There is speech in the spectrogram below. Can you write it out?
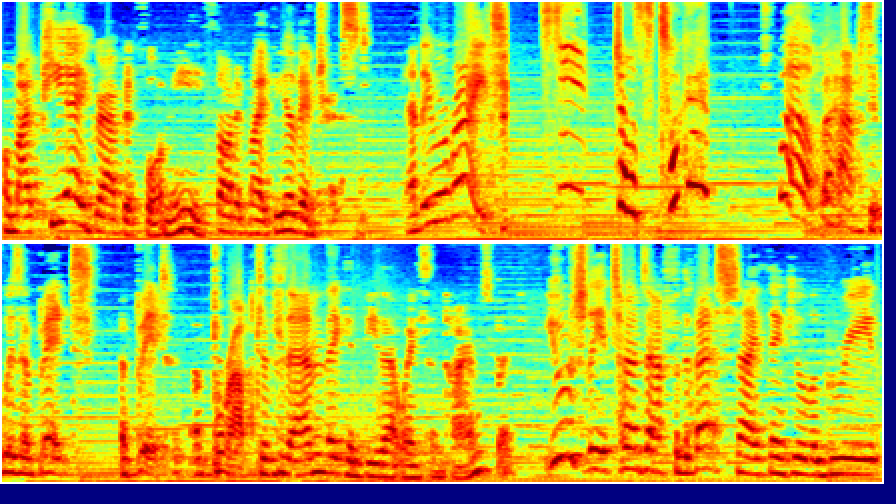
Well, my PA grabbed it for me. He thought it might be of interest. And they were right. She just took it? Well, perhaps it was a bit a bit abrupt of them. They can be that way sometimes, but usually it turns out for the best, and I think you'll agree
